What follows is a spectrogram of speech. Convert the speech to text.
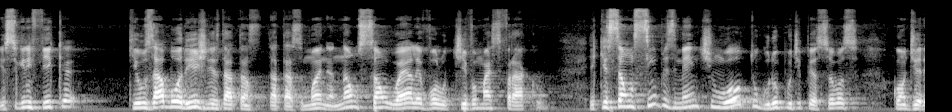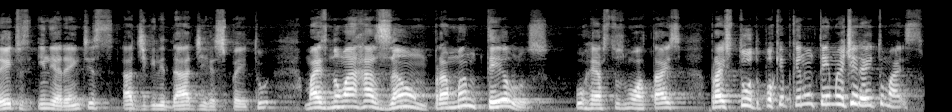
isso significa que os aborígenes da, da Tasmânia não são o elo evolutivo mais fraco, e que são simplesmente um outro grupo de pessoas com direitos inerentes à dignidade e respeito, mas não há razão para mantê-los, o resto dos mortais, para estudo. Por quê? Porque não tem mais direito mais.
